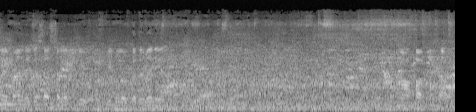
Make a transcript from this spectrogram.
No brand, it just has to look cute. People will put the money in. No, apart from that one.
